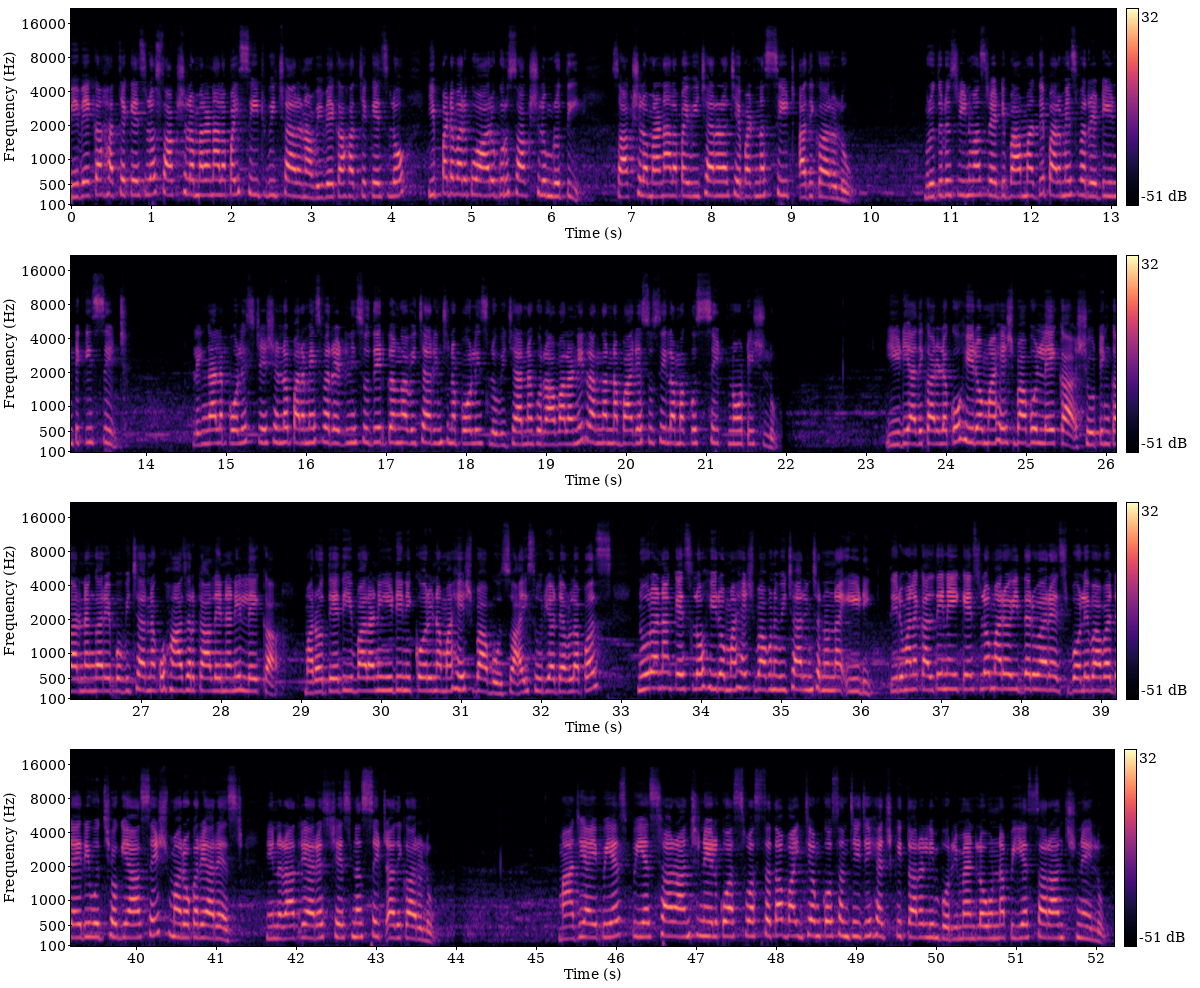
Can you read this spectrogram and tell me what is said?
వివేక హత్య కేసులో సాక్షుల మరణాలపై సీట్ విచారణ. వివేక హత్య కేసులో ఇప్పటి వరకు ఆరుగురు సాక్షులు మృతి. సాక్షుల మరణాలపై విచారణ చేపట్టిన సీట్ అధికారులు. మృతుడు శ్రీనివాస్ రెడ్డి బామ్మద్ది పరమేశ్వర్ రెడ్డి ఇంటికి సీట్. లింగాల పోలీస్ స్టేషన్లో పరమేశ్వర్ రెడ్డిని సుదీర్ఘంగా విచారించిన పోలీసులు. విచారణకు రావాలని రంగన్న భార్య సుశీలమ్మకు సీట్ నోటీసులు. ఈడీ అధికారులకు హీరో మహేష్ బాబు లేఖ. షూటింగ్ కారణంగా రేపు విచారణకు హాజరు కాలేనని లేఖ. మరో తేదీ ఇవ్వాలని ఈడీని కోరిన మహేష్ బాబు. సాయి సూర్య డెవలపర్స్ నూరానా కేసులో హీరో మహేష్ బాబును విచారించనున్న ఈడీ. తిరుమల కల్తీనే ఈ కేసులో మరో ఇద్దరు అరెస్ట్. బోలేబాబా డైరీ ఉద్యోగి ఆశిష్ మరొకరి అరెస్ట్. నిన్న రాత్రి అరెస్ట్ చేసిన సిట్ అధికారులు. మాజీ ఐపీఎస్ పిఎస్ఆర్ ఆంజనేయులకు అస్వస్థత. వైద్యం కోసం జీజీహెచ్కి తరలింపు. రిమాండ్లో ఉన్న పిఎస్ఆర్ ఆంజనేయులు.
